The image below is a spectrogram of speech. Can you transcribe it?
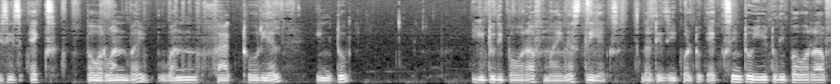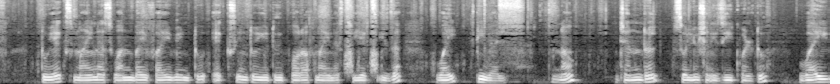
this is x power 1 by 1 factorial into e to the power of minus 3x that is equal to x into e to the power of 2x minus 1 by 5 into x into e to the power of minus 3x is the y p value. Now general solution is equal to y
